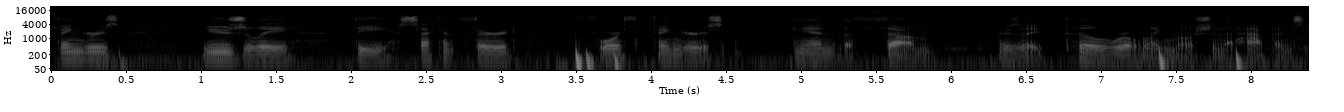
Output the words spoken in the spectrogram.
fingers, usually the second, third, fourth fingers, and the thumb. There's a pill rolling motion that happens.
